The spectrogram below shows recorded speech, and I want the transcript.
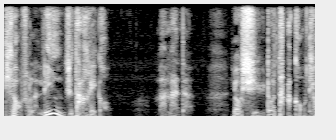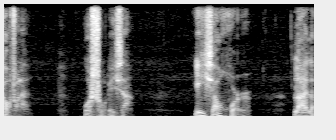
跳出了另一只大黑狗。慢慢的，有许多大狗跳出来。我数了一下，一小会儿来了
